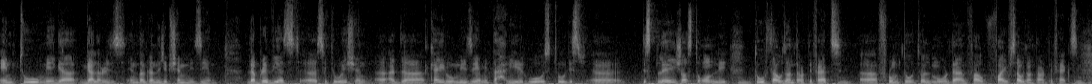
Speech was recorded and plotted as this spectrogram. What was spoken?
in two mega galleries in the Grand Egyptian Museum. The previous uh, situation uh, at the Cairo Museum in Tahrir was to dis- uh, display just only mm. 2,000 artifacts mm. uh, from total more than 5,000 artifacts. Mm-hmm.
